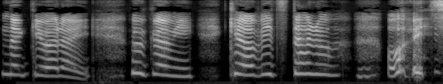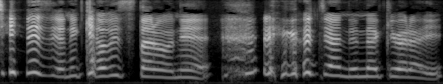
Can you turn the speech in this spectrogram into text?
さん泣き笑い。深み、キャベツ太郎。美味しいですよね、キャベツ太郎ね。リガちゃんの泣き笑い。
